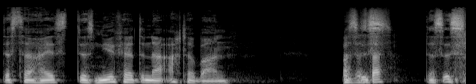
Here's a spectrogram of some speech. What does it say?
das da heißt, das Nilpferd in der Achterbahn. Was ist das? Das ist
